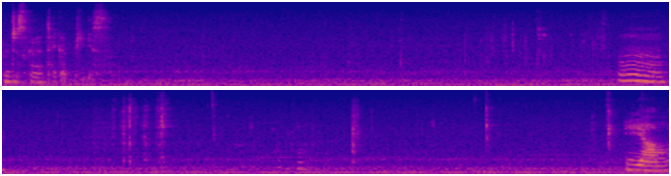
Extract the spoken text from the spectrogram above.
I'm just gonna take a piece. Mmm. Yum.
